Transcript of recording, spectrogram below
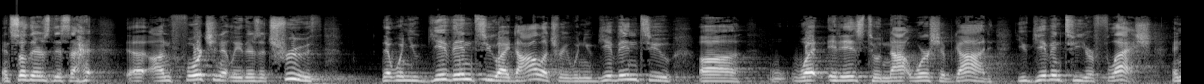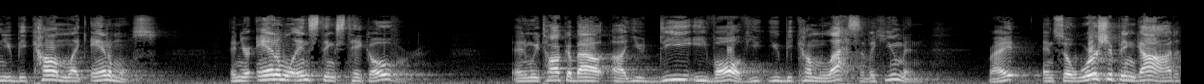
And so there's this, uh, unfortunately, there's a truth that when you give into idolatry, when you give into uh, what it is to not worship God, you give into your flesh and you become like animals. And your animal instincts take over. And we talk about uh, you de evolve, you, you become less of a human, right? And so worshiping God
